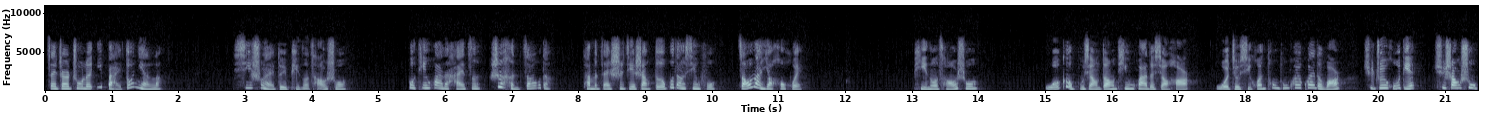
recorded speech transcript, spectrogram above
在这儿住了一百多年了。”蟋蟀对匹诺曹说：“不听话的孩子是很糟的，他们在世界上得不到幸福，早晚要后悔。”匹诺曹说：“我可不想当听话的小孩，我就喜欢痛痛快快的玩，去追蝴蝶，去上树，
